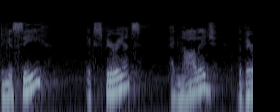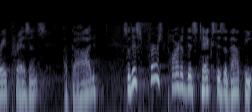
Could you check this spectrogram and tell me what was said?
Do you see, experience, acknowledge the very presence of God? So, this first part of this text is about the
